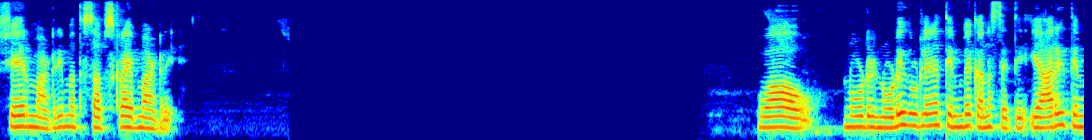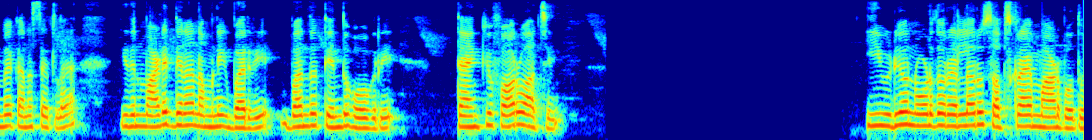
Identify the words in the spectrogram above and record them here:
ಶೇರ್ ಮಾಡಿರಿ ಮತ್ತು ಸಬ್ಸ್ಕ್ರೈಬ್ ಮಾಡಿರಿ. ವಾವ್, ನೋಡ್ರಿ ನೋಡಿದ ಕೂಡಲೇ ತಿನ್ಬೇಕು ಅನಿಸ್ತೈತಿ. ಯಾರಿಗೆ ತಿನ್ಬೇಕು ಅನಿಸ್ತೈತಲ್ಲ ಇದನ್ನು ಮಾಡಿದ ದಿನ ನಮ್ಮನಿಗೆ ಬರ್ರಿ, ಬಂದು ತಿಂದು ಹೋಗ್ರಿ. ಥ್ಯಾಂಕ್ ಯು ಫಾರ್ ವಾಚಿಂಗ್ ಈ ವಿಡಿಯೋ ನೋಡಿದವರೆಲ್ಲರೂ ಸಬ್ಸ್ಕ್ರೈಬ್ ಮಾಡ್ಬೋದು.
